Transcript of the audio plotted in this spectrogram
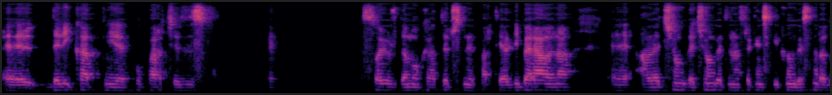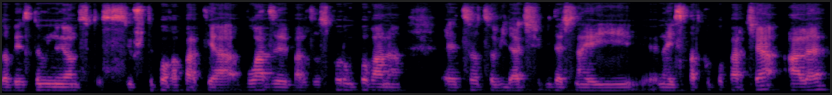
e, delikatnie poparcie zyskuje Sojusz Demokratyczny, Partia Liberalna, e, ale ciągle, ciągle ten Afrykański Kongres Narodowy jest dominujący, to jest już typowa partia władzy, bardzo skorumpowana, e, co, co widać, widać na, jej, na jej spadku poparcia, ale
